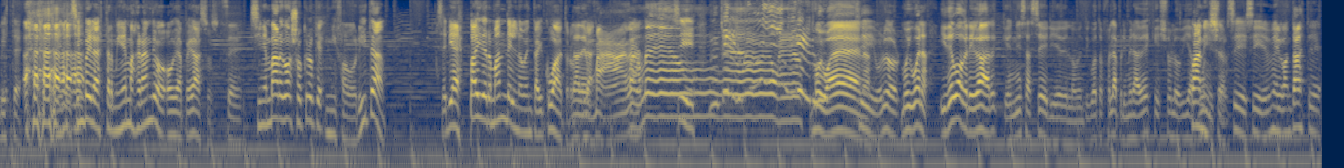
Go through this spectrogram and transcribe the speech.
¿Viste? Eh, Siempre las terminé más grande o, o de a pedazos. Sí. Sin embargo, yo creo que mi favorita sería Spider-Man del 94. La de. Sí. Muy buena. Sí, boludo. Muy buena. Y debo agregar que en esa serie del 94 fue la primera vez que yo lo vi a Punisher, Punisher. sí, sí, me contaste.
